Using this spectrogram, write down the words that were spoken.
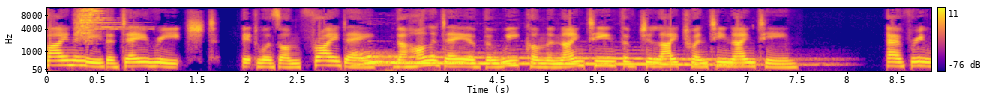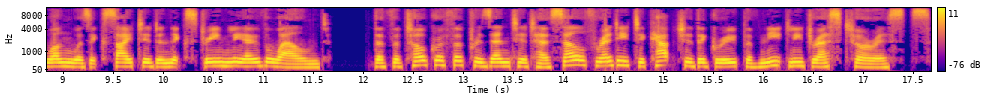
Finally the day reached. It was on Friday, the holiday of the week on the 19th of July 2019. Everyone was excited and extremely overwhelmed. The photographer presented herself ready to capture the group of neatly dressed tourists.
